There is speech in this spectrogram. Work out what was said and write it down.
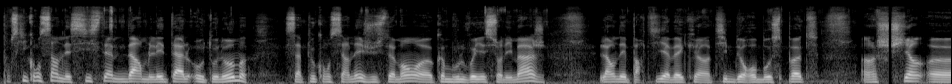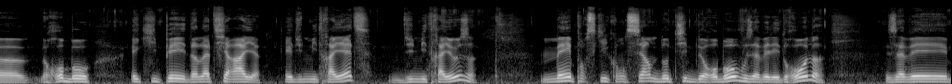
Pour ce qui concerne les systèmes d'armes létales autonomes, ça peut concerner justement, comme vous le voyez sur l'image, là on est parti avec un type de robot spot, un chien robot équipé d'un attirail et d'une mitraillette, d'une mitrailleuse. Mais pour ce qui concerne d'autres types de robots, vous avez les drones, vous avez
